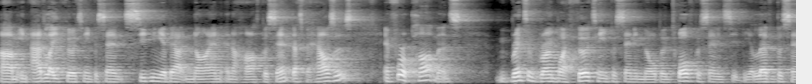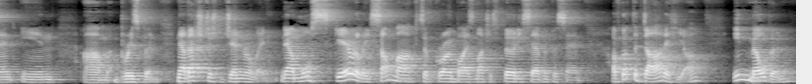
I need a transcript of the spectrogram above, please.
Um, in Adelaide, 13%. Sydney, about 9.5%. That's for houses. And for apartments, rents have grown by 13% in Melbourne, 12% in Sydney, 11% in um, Brisbane. Now, that's just generally. Now, more scarily, some markets have grown by as much as 37%. I've got the data here. In Melbourne,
